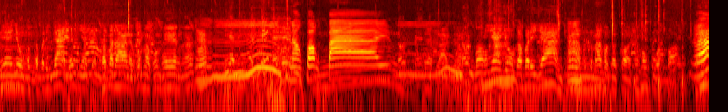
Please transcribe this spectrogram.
เนี่ยอยู่กับกับบริญญาได้เมียธรรมดาเนี่ยคนมาคนแพงนะอืมน้องปองไปเมียอยู่กับบริญญาค่ะผมจะมาขอกอดในห้องปวดก่อนว้า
